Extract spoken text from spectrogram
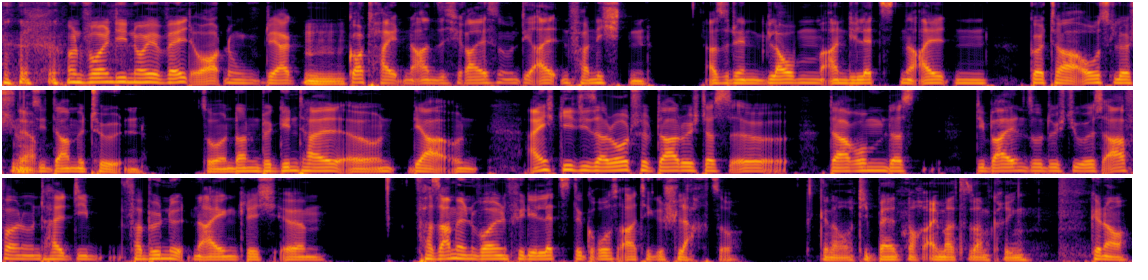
und wollen die neue Weltordnung der Mhm. Gottheiten an sich reißen und die alten vernichten. Also den Glauben an die letzten alten Götter auslöschen Ja. und sie damit töten. So, und dann beginnt halt, äh, und ja, und eigentlich geht dieser Roadtrip dadurch, dass, äh, darum, dass die beiden so durch die USA fahren und halt die Verbündeten eigentlich ähm, versammeln wollen für die letzte großartige Schlacht, so. Genau, die Band noch einmal zusammenkriegen. Genau.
